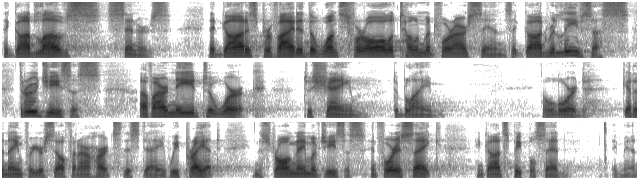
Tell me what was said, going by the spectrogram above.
That God loves sinners, that God has provided the once for all atonement for our sins, that God relieves us through Jesus of our need to work, to shame, to blame. Oh Lord, get a name for yourself in our hearts this day. We pray it in the strong name of Jesus and for his sake. And God's people said, Amen.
